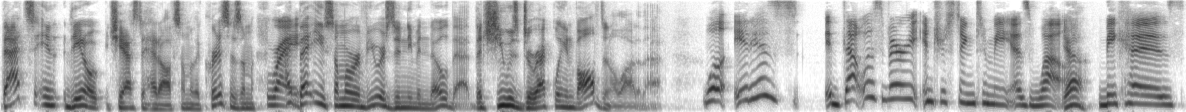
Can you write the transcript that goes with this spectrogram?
that's in. You know, she has to head off some of the criticism. Right. I bet you some of her viewers didn't even know that that she was directly involved in a lot of that. Well, it is. It, that was very interesting to me as well. Yeah. Because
